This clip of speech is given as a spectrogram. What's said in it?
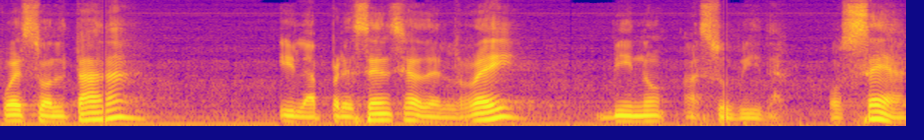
fue soltada y la presencia del rey vino a su vida. O sea,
